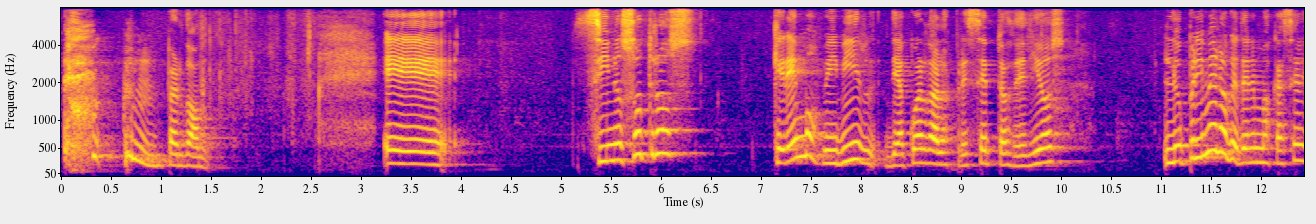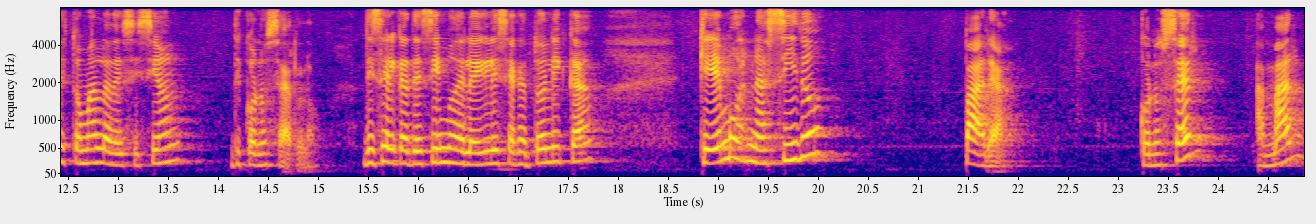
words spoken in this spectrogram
Perdón. Eh, si nosotros queremos vivir de acuerdo a los preceptos de Dios, lo primero que tenemos que hacer es tomar la decisión de conocerlo. Dice el Catecismo de la Iglesia Católica que hemos nacido para conocer, amar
